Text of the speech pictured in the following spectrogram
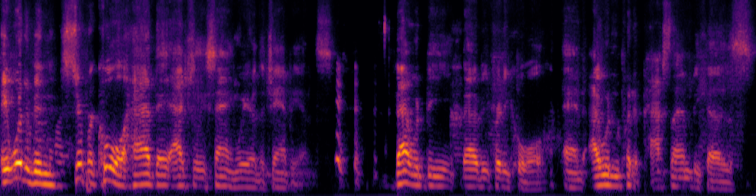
It would have been super cool had they actually sang "We Are the Champions." that would be that would be pretty cool, and I wouldn't put it past them because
